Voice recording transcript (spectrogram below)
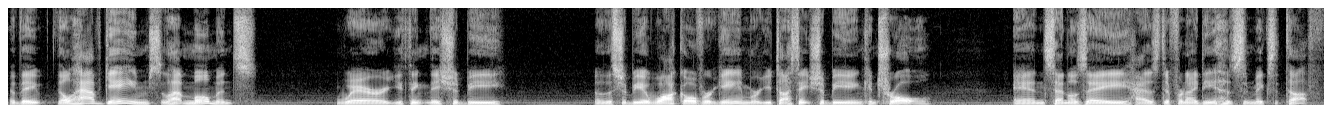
they they'll have games, they'll have moments where you think they should be. Know, this should be a walkover game where Utah State should be in control, and San Jose has different ideas and makes it tough.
